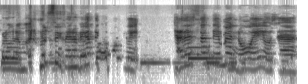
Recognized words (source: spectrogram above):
programar Pero fíjate que ya de este tema no, ¿eh? O sea,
